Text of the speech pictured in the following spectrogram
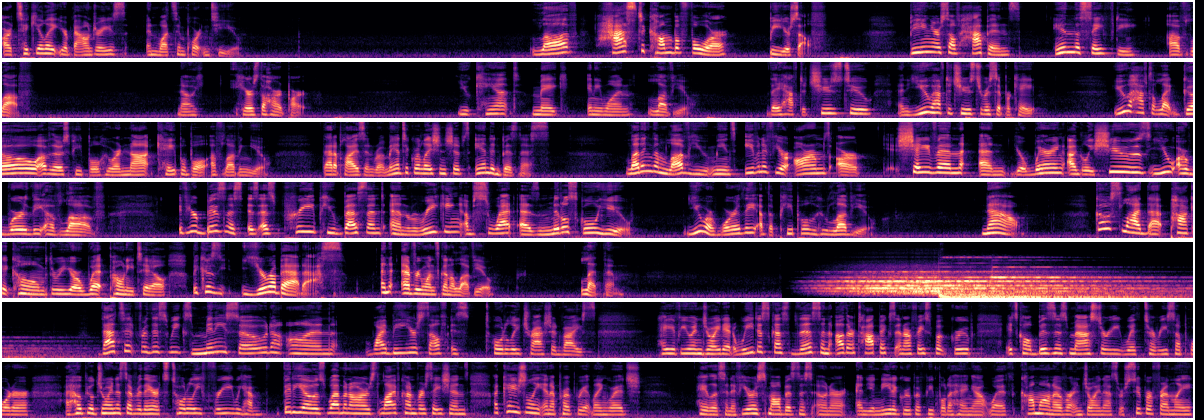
Articulate your boundaries and what's important to you. Love has to come before be yourself. Being yourself happens in the safety of love. Now, here's the hard part you can't make anyone love you. They have to choose to, and you have to choose to reciprocate. You have to let go of those people who are not capable of loving you. That applies in romantic relationships and in business. Letting them love you means even if your arms are shaven and you're wearing ugly shoes, you are worthy of love. If your business is as prepubescent and reeking of sweat as middle school you, you are worthy of the people who love you. Now, go slide that pocket comb through your wet ponytail because you're a badass and everyone's gonna love you. Let them. That's it for this week's mini sode on why be yourself is totally trash advice. Hey, if you enjoyed it, we discussed this and other topics in our Facebook group. It's called Business Mastery with Teresa Porter. I hope you'll join us over there. It's totally free. We have videos, webinars, live conversations, occasionally inappropriate language. Hey, listen, if you're a small business owner and you need a group of people to hang out with, come on over and join us. We're super friendly.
